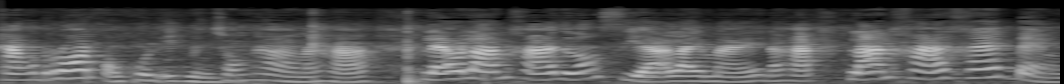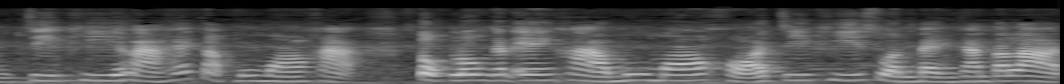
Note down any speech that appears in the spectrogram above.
ทางรอดของคุณอีกหนึ่งช่องทางนะคะ แล้วร้านค้าจะต้องเสียอะไรไหมนะคะ ร้านค้าแค่แบ่ง GP ค่ะ ให้กับมูมอค่ะ ตกลงกันเองค่ะมูมอขอ GP ส่วนแบ่งการตลาด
